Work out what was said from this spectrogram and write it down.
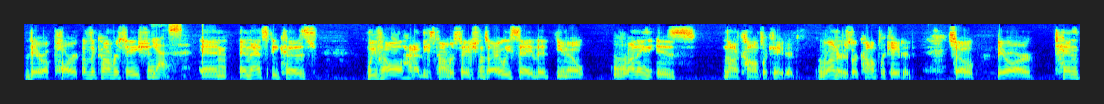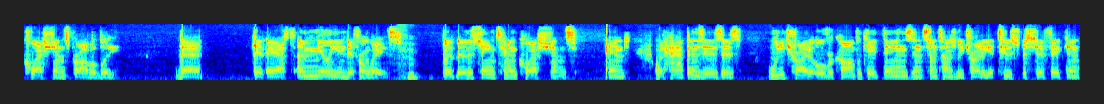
they're a part of the conversation. Yes. And and that's because we've all had these conversations. I always say that, you know, running is not complicated. Runners are complicated. So there are 10 questions probably that get asked a million different ways. Hmm. but they're the same 10 questions. And what happens is is we try to overcomplicate things and sometimes we try to get too specific and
